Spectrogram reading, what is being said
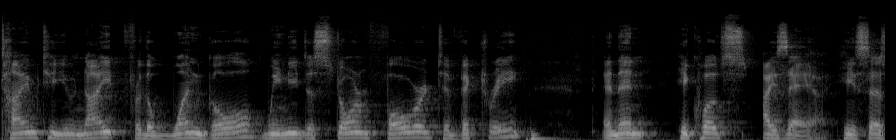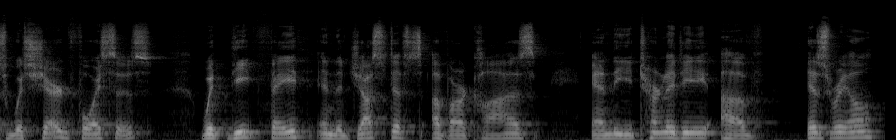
time to unite for the one goal. We need to storm forward to victory. And then he quotes Isaiah. He says, With shared voices, with deep faith in the justice of our cause and the eternity of Israel,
